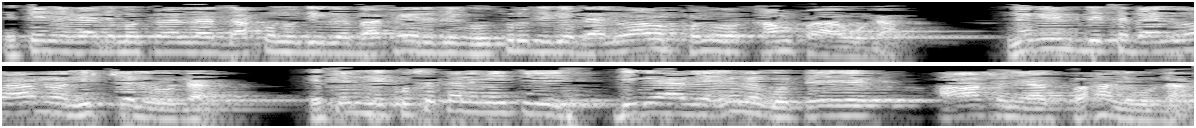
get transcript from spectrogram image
එතන වැඩම කරලා දකුණු දිග බටහිර දිග උතුරු දිග බැලුවාම පොළොව කම්පා වුණා. නැගෙන් දෙස බැලුවාම නිශ්චල වුණා. එතෙන්නේ කුසතන මේටි දිගහැර එනකොට ආසනයක් පහළ වුණා.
